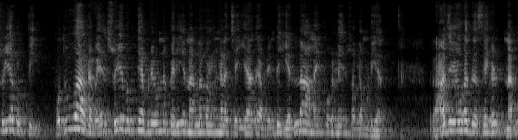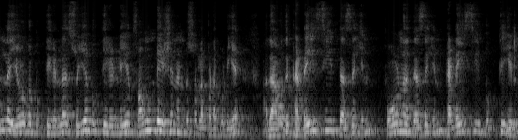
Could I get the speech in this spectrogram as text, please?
சுயபுக்தி பொதுவாகவே சுயபுக்தி அப்படி ஒன்றும் பெரிய நல்ல பலன்களை செய்யாது அப்படின்ட்டு எல்லா அமைப்புகளையும் சொல்ல முடியாது. ராஜயோக திசைகள் நல்ல யோக புக்திகளில் சுய புக்திகள்லேயே ஃபவுண்டேஷன் என்று சொல்லப்படக்கூடிய அதாவது கடைசி தசையின் போன தசையின் கடைசி புக்தியில்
